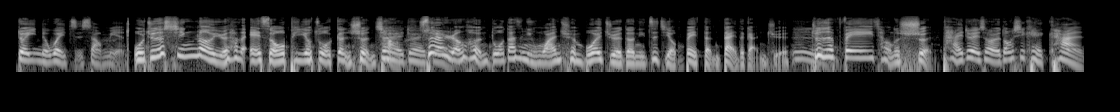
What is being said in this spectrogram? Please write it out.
对应的位置上面。我觉得新乐园它的 SOP 又做得更顺畅，对对，对，虽然人很多，但是你完全不会觉得你自己有被等待的感觉，嗯、就是非常的顺。排队的时候有东西可以看，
